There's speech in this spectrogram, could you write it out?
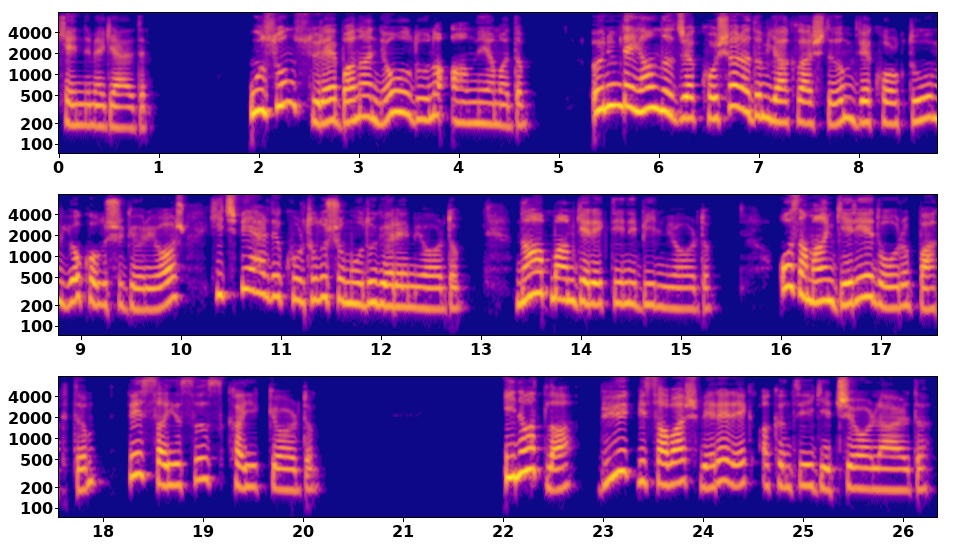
kendime geldim. Uzun süre bana ne olduğunu anlayamadım. Önümde yalnızca koşar adım yaklaştığım ve korktuğum yok oluşu görüyor, hiçbir yerde kurtuluş umudu göremiyordum. Ne yapmam gerektiğini bilmiyordum. O zaman geriye doğru baktım ve sayısız kayık gördüm. İnatla büyük bir savaş vererek akıntıyı geçiyorlardı.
